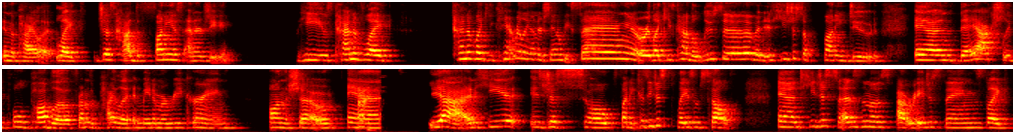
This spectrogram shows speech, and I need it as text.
in the pilot, like just had the funniest energy. He was kind of like, kind of like you can't really understand what he's saying, or like he's kind of elusive, and he's just a funny dude. And they actually pulled Pablo from the pilot and made him a recurring on the show. And yeah, and he is just so funny because he just plays himself and he just says the most outrageous things, like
